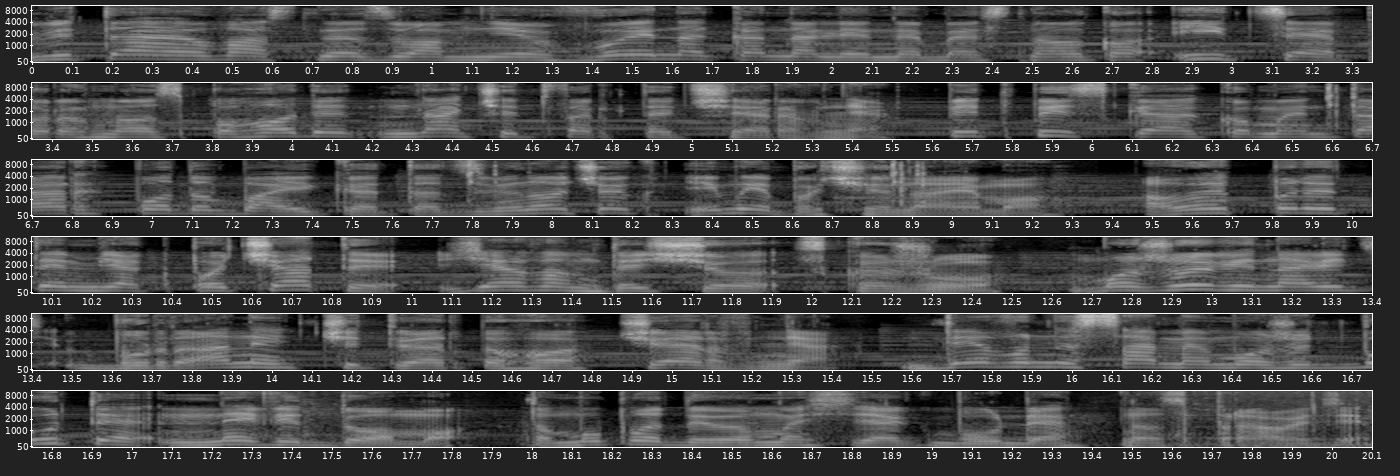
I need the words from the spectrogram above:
Вітаю вас, незламні. Ви на каналі Небесне Око, і це прогноз погоди на 4 червня. Підписка, коментар, подобайка та дзвіночок, і ми починаємо. Але перед тим як почати, я вам дещо скажу. Можливі навіть бурани 4 червня. Де вони саме можуть бути, невідомо. Тому подивимось, як буде насправді.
